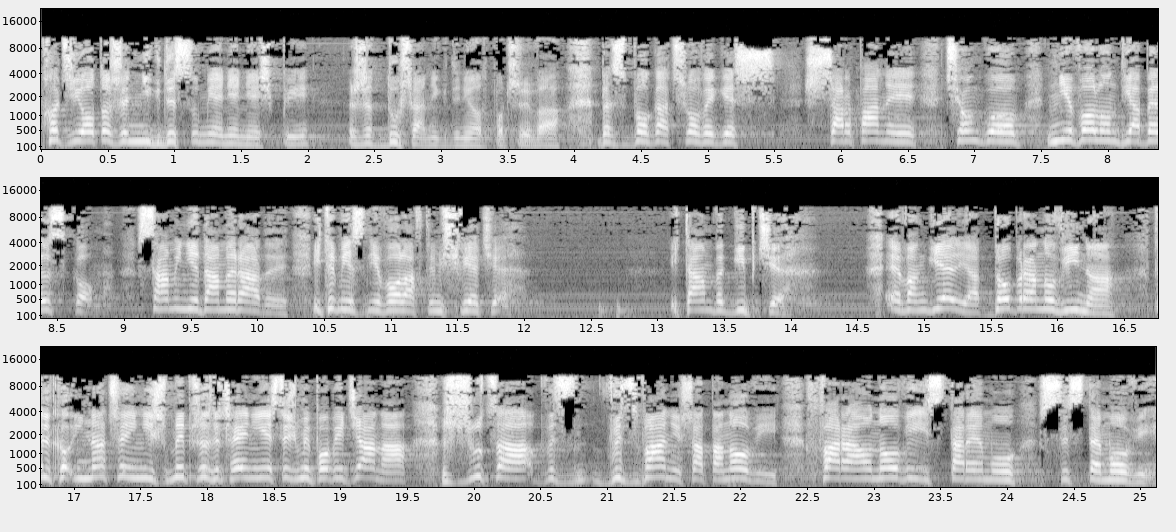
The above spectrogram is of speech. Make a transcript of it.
Chodzi o to, że nigdy sumienie nie śpi, że dusza nigdy nie odpoczywa. Bez Boga człowiek jest szarpany ciągłą niewolą diabelską. Sami nie damy rady. I tym jest niewola w tym świecie. I tam w Egipcie Ewangelia, dobra nowina, tylko inaczej niż my przyzwyczajeni jesteśmy powiedziana, rzuca wyzwanie szatanowi, faraonowi i staremu systemowi.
